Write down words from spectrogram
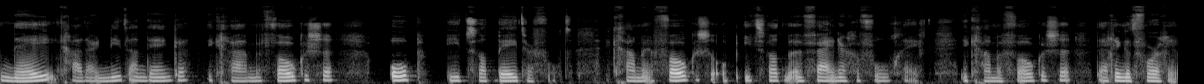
nee, ik ga daar niet aan denken. Ik ga me focussen op iets wat beter voelt. Ik ga me focussen op iets wat me een fijner gevoel geeft. Ik ga me focussen, daar ging het vorige,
